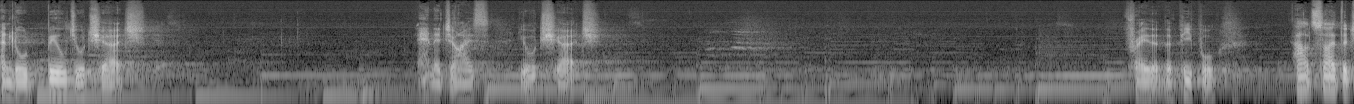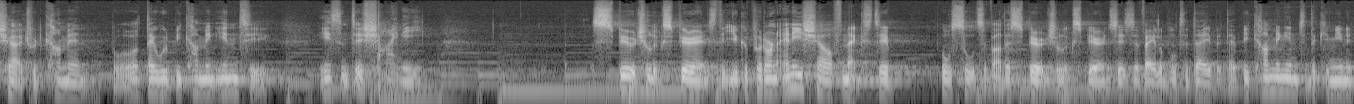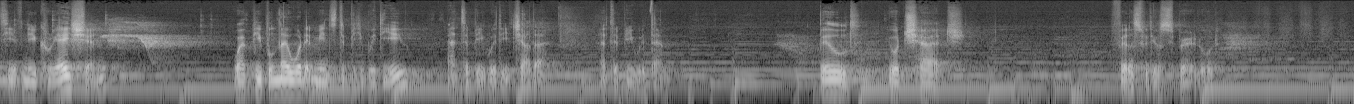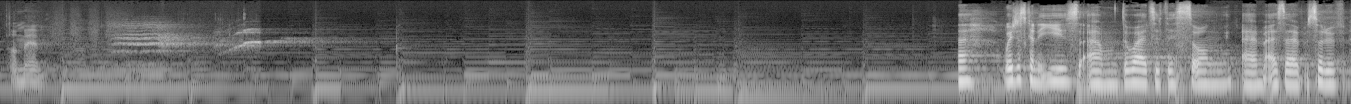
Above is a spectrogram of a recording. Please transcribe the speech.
And Lord, build your church. Energize your church. Pray that the people outside the church would come in, but what they would be coming into isn't a shiny spiritual experience that you could put on any shelf next to all sorts of other spiritual experiences available today, but they'd be coming into the community of new creation where people know what it means to be with you and to be with each other and to be with them. Build your church. Fill us with your spirit, Lord. Amen. Uh, we're just going to use um, the words of this song um, as a sort of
